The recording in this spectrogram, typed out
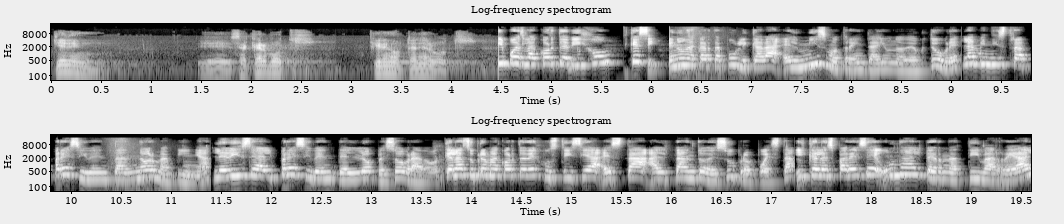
quieren eh, sacar votos, quieren obtener votos. Y pues la Corte dijo que sí. En una carta publicada el mismo 31 de octubre, la ministra presidenta Norma Piña le dice al presidente López Obrador que la Suprema Corte de Justicia está al tanto de su propuesta y que les parece una alternativa real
